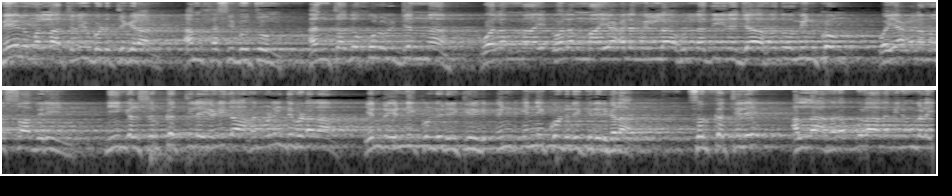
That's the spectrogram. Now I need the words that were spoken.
மேலும் அல்லாஹ் தெளிவுபடுத்துகிறான் அம் ஹசிபுதும் அன் ததுகுலுல் ஜன்னah ولما ولما يعلم الله الذين جاهدوا منكم ويعلم الصابرين நீங்கள் சொர்க்கத்திலே எளிதாக நுழைந்து விடலாம் என்று எண்ணிக்கொண்டிருக்கிறீர்கள் எண்ணிக்கொண்டிருக்கிறீர்களா சொர்க்கத்திலே அல்லாஹ் ரப்புல் ஆலமீன் உங்களை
